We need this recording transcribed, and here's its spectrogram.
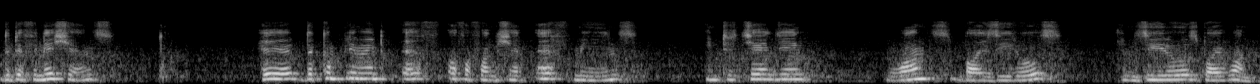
the definitions. Here, the complement f of a function f means interchanging ones by zeros and zeros by one.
